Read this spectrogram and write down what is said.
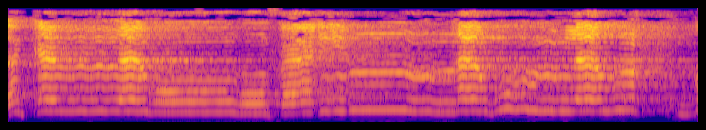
فكذبوه فإنهم لمحضرون.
